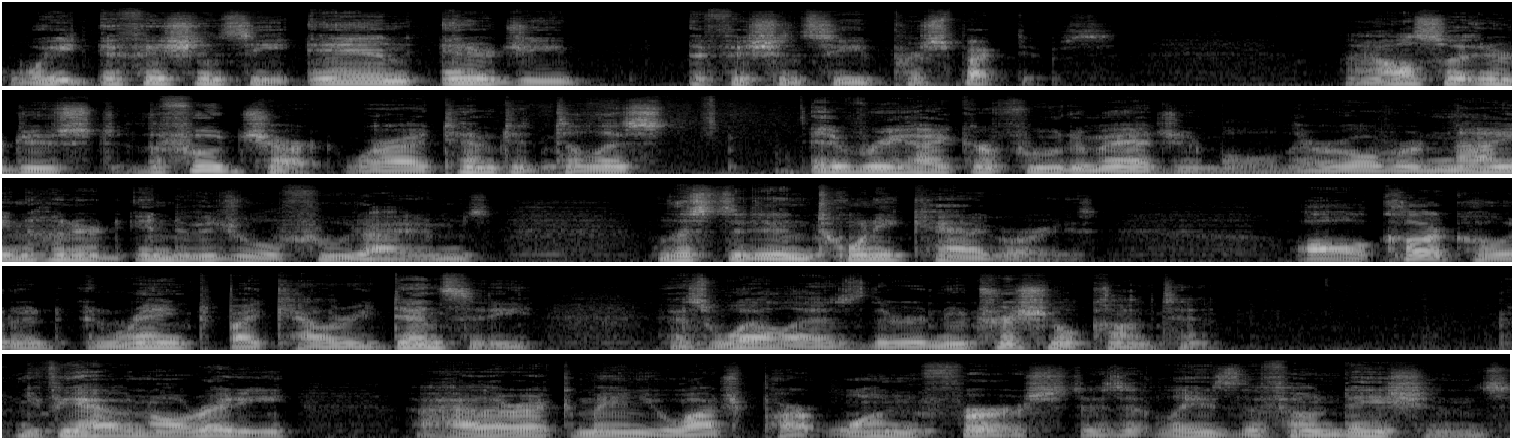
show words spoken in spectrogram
weight efficiency and energy efficiency perspectives. I also introduced the food chart, where I attempted to list every hiker food imaginable. There are over 900 individual food items listed in 20 categories, all color coded and ranked by calorie density, as well as their nutritional content. If you haven't already, I highly recommend you watch part one first, as it lays the foundations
